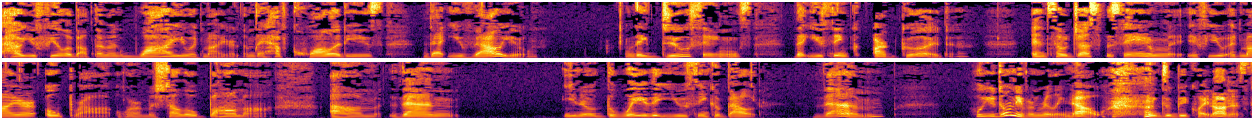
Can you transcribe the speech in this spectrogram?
how you feel about them and why you admire them. They have qualities that you value. They do things that you think are good. And so just the same, if you admire Oprah or Michelle Obama, um, then, you know, the way that you think about them, who you don't even really know, to be quite honest.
